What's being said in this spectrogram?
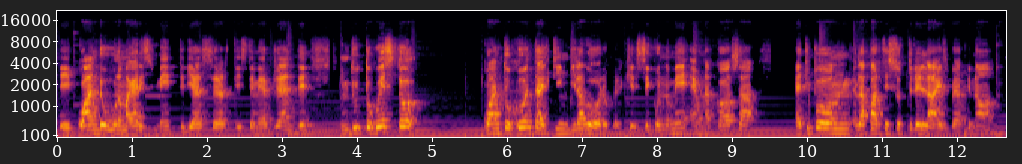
E quando uno magari smette di essere artista emergente, in tutto questo quanto conta il team di lavoro, perché secondo me è una cosa, è tipo mh, mm, la parte sotto dell'iceberg, no?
